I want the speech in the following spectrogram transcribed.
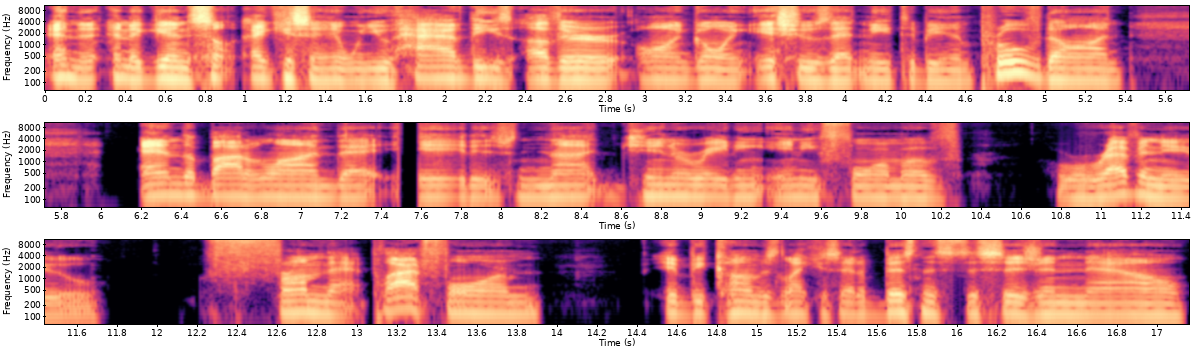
And and again, so like you're saying, when you have these other ongoing issues that need to be improved on, and the bottom line that it is not generating any form of revenue from that platform, it becomes, like you said, a business decision now.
